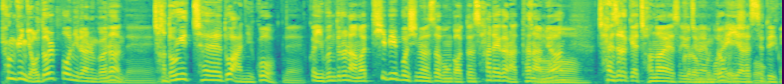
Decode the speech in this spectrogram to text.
평균 8번이라는 거는 네네. 자동이체도 아니고 네. 그러니까 이분들은 아마 TV 보시면서 뭔가 어떤 사례가 나타나면 어. 자연스럽게 전화해서 요즘에 뭐 ARS도. 있고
